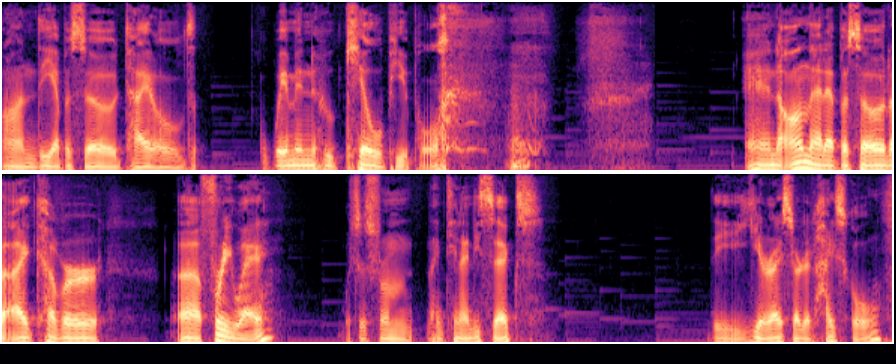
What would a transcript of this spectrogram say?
On the episode titled "Women Who Kill People," and on that episode, I cover uh, Freeway, which is from 1996, the year I started high school.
